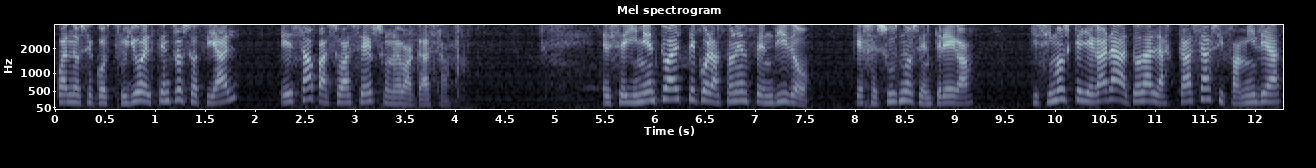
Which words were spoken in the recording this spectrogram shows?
Cuando se construyó el centro social, esa pasó a ser su nueva casa. El seguimiento a este corazón encendido que Jesús nos entrega Quisimos que llegara a todas las casas y familias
